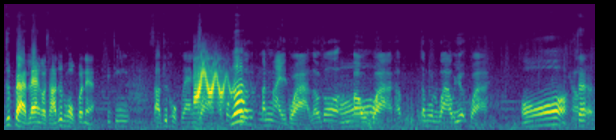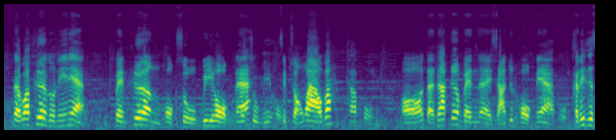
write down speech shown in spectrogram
3.8 แรงกว่า 3.6ป่ะเนี่ย จริงๆ 3.6 แรงกว่าครับเพราะเหรอเครื่องมันใหม่กว่า แล้วก็อ๋อ เบากว่าครับจำนวนวาล์วเยอะกว่า อ๋อครับ แต่แต่ว่าเครื่องตัวนี้เนี่ย เป็นเครื่อง 6 สูบ V6 นะ สูบ V6 12 วาล์วปะครับผม อ๋อ แต่ถ้าเครื่องเป็นไอ้3.6 เนี่ย ครับผม คันนี้คือ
